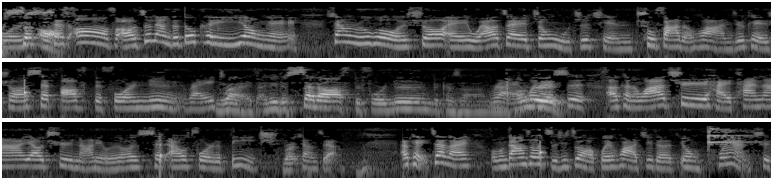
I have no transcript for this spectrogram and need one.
Or, set off. 哦，这两个都可以用哎。像如果我说哎，我要在中午之前出发的话，你就可以说 set off before noon，right？Right. I need to set off before noon because I'm Right，或者.是呃，可能我要去海滩啊，要去哪里，我说 set out for the beach，、Right 像这样。OK，再来，我们刚刚说仔细做好规划，记得用 plan 去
